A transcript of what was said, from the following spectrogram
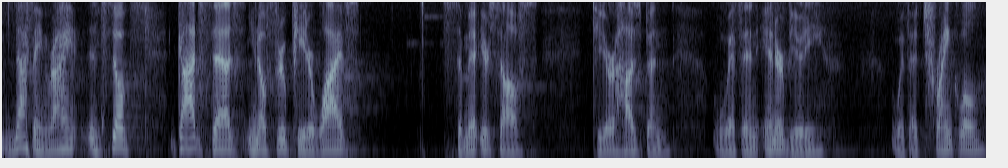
nothing, right? And so God says, you know, through Peter, wives, submit yourselves to your husband with an inner beauty, with a tranquil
